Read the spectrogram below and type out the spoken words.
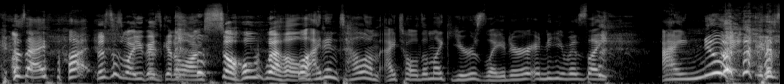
because I thought This is why you guys get along so well. well, I didn't tell him. I told him like years later, and he was like, "I knew it," because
